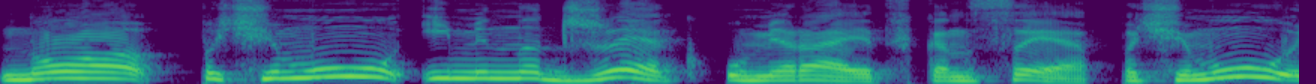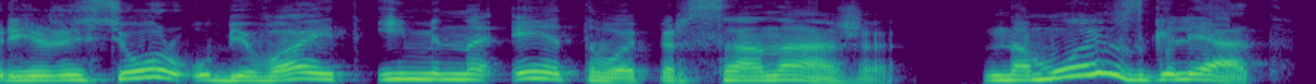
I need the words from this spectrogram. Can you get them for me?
Но почему именно Джек умирает в конце? Почему режиссер убивает именно этого персонажа? На мой взгляд,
